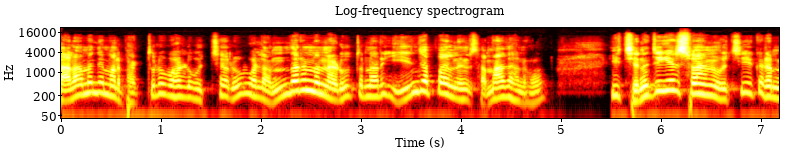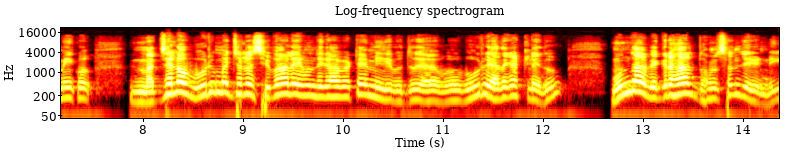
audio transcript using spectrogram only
చాలామంది మన భక్తులు వాళ్ళు వచ్చారు వాళ్ళందరూ నన్ను అడుగుతున్నారు ఏం చెప్పాలి నేను సమాధానం? ఈ చిన్నజీయ స్వామి వచ్చి ఇక్కడ మీకు మధ్యలో ఊరి మధ్యలో శివాలయం ఉంది కాబట్టి మీ ఊరు ఎదగట్లేదు ముందు ఆ విగ్రహాలు ధ్వంసం చేయండి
